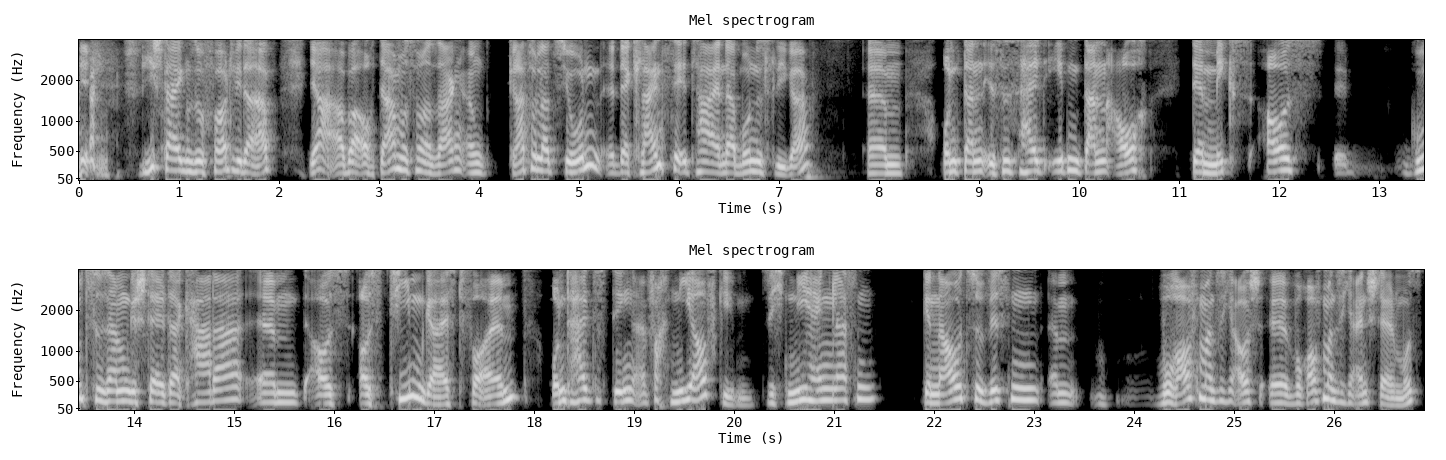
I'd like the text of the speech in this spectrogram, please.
Die, die, steigen sofort wieder ab. Ja, aber auch da muss man sagen, ähm, Gratulation, der kleinste Etat in der Bundesliga. Ähm, und dann ist es halt eben dann auch der Mix aus gut zusammengestellter Kader, ähm, aus, aus Teamgeist vor allem und halt das Ding einfach nie aufgeben, sich nie hängen lassen, genau zu wissen, ähm, worauf man sich aus, äh, worauf man sich einstellen muss.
